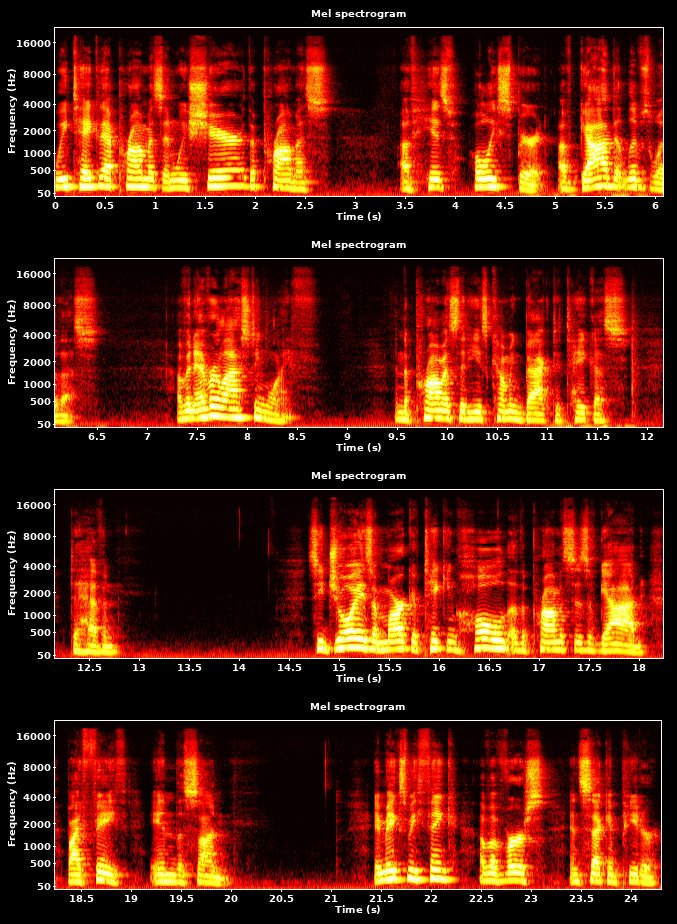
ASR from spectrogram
we take that promise and we share the promise of His Holy Spirit, of God that lives with us, of an everlasting life, and the promise that He's coming back to take us to heaven. See, joy is a mark of taking hold of the promises of God by faith in the Son. It makes me think of a verse in 2 Peter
